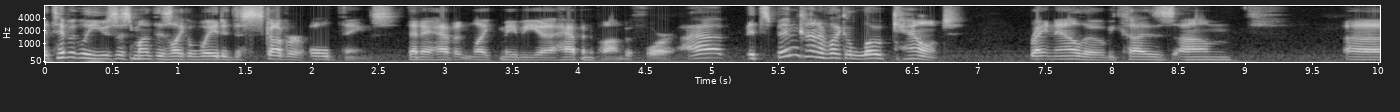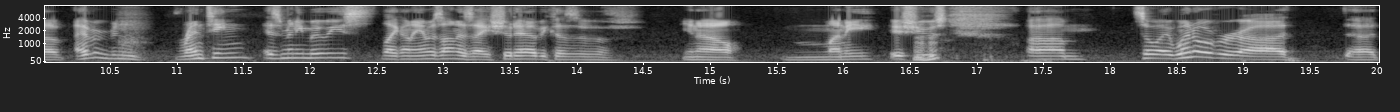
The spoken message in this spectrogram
I typically use this month as like a way to discover old things that I haven't like maybe uh, happened upon before. Uh, it's been kind of like a low count right now though because um, uh, I haven't been renting as many movies like on Amazon as I should have because of you know money issues. Um, so I went over. Uh,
